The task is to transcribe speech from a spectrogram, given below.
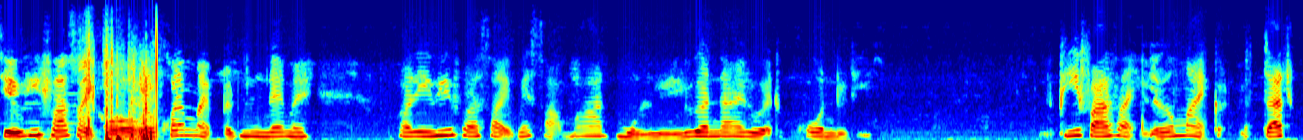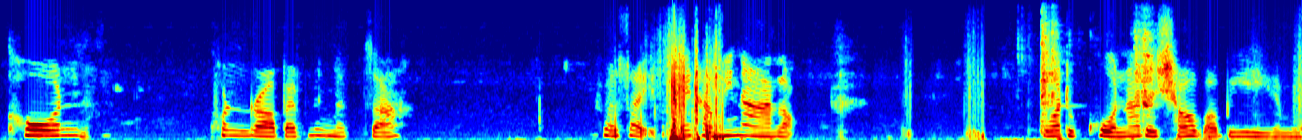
เดี๋ยวพี่ฟ้าใส่ขอแล้วค่อยใหม่แป๊บนึงได้ไหมพอดีพี่ฟ้าใส่ไม่สามารถหมุนหรือเลื่อนได้เลยทุกคนดูดิพี่ฟ้าใส่เริ่มใหม่ก่อนนะจ๊ะคน คนรอแป๊บนึงนะจ๊ะพี่ฟ้าใส่ไม่ทำให้นานหรอกว่าทุกคนน่าจะชอบออบบี้ดีนะมี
